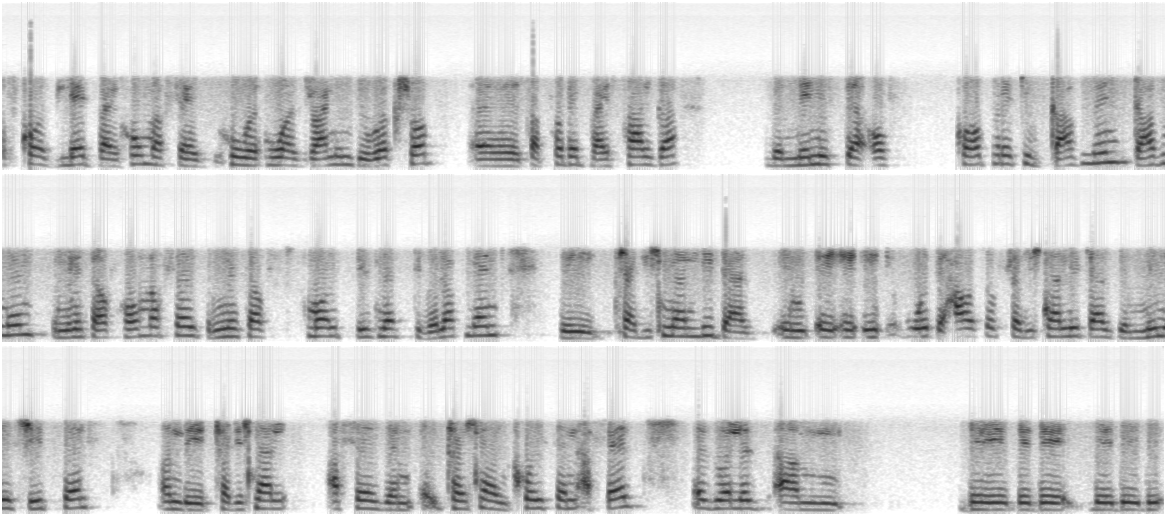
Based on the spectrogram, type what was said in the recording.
of course, led by Home Affairs, who, who was running the workshop, uh, supported by SALGA, the Minister of cooperative government, governance, the Minister of Home Affairs, the Minister of Small Business Development, the traditional leaders in, in, in, with the House of Traditional Leaders, the ministry itself on the traditional affairs and uh, traditional and cohesion affairs, as well as um, the, the, the, the, the,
